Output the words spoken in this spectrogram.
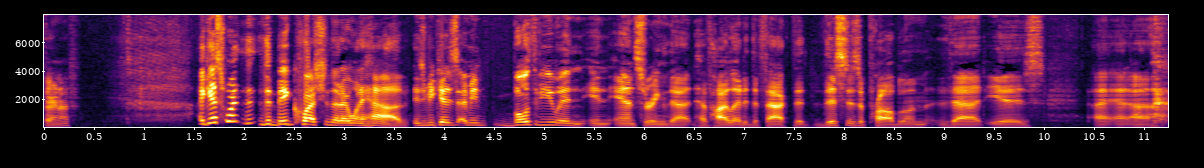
fair enough. I guess what the big question that I want to have is because I mean both of you in in answering that have highlighted the fact that this is a problem that is uh, uh, I'm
